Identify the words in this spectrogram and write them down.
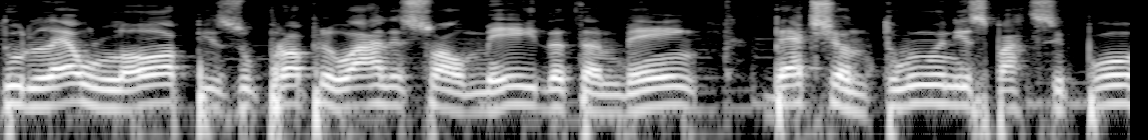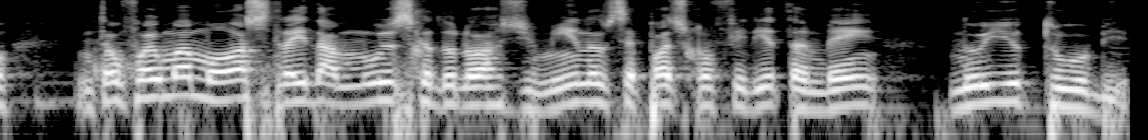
do Léo Lopes, o próprio Arlisson Almeida também, Beth Antunes participou. Então foi uma mostra aí da música do norte de Minas, você pode conferir também no YouTube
